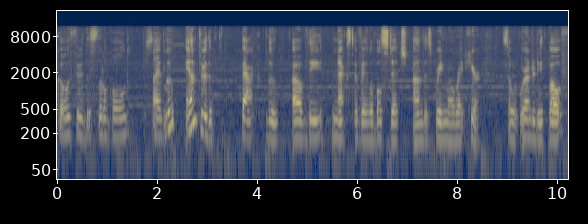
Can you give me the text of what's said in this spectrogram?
Go through this little gold side loop and through the back loop of the next available stitch on this green row right here. So we're underneath both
